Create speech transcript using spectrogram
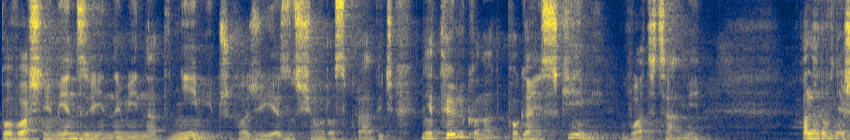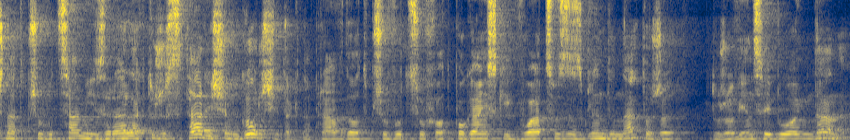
bo właśnie między innymi nad nimi przychodzi Jezus się rozprawić, nie tylko nad pogańskimi władcami, ale również nad przywódcami Izraela, którzy stali się gorsi tak naprawdę od przywódców, od pogańskich władców, ze względu na to, że dużo więcej było im dane.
